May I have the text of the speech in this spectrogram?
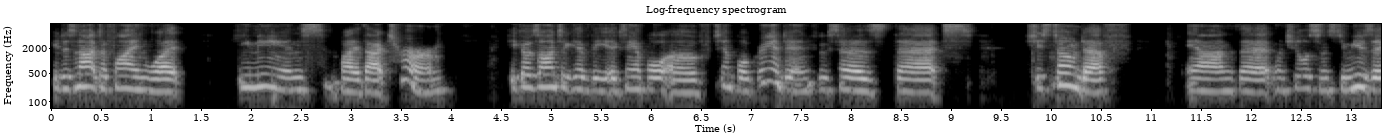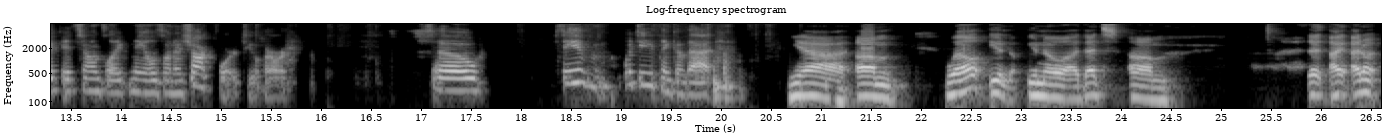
He does not define what he means by that term. He goes on to give the example of Temple Grandin, who says that she's tone deaf and that when she listens to music, it sounds like nails on a chalkboard to her. So, Steve, what do you think of that? Yeah. Um, well, you know, you know, uh, that's um, that I, I don't.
